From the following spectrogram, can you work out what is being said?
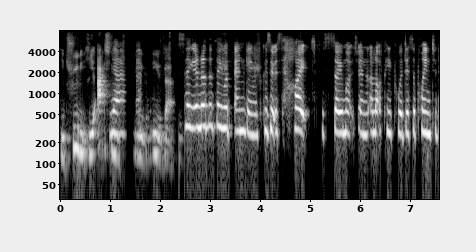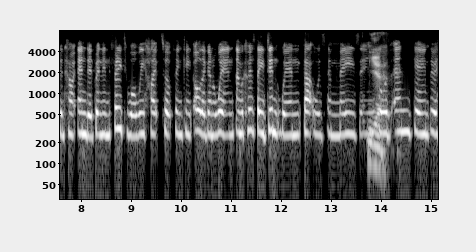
He truly he actually Yeah. truly believes that. I think another thing with Endgame is because it was hyped for so much, and a lot of people were disappointed in how it ended. But in Infinity War, we hyped up thinking, oh, they're going to win. And because they didn't win, that was amazing. Yeah. But with Endgame, they,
